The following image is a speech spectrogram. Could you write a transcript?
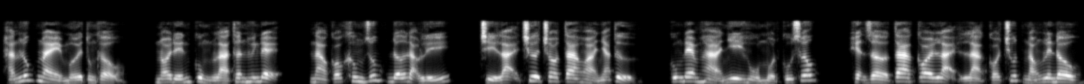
hắn lúc này mới tung khẩu, nói đến cùng là thân huynh đệ, nào có không giúp đỡ đạo lý, chỉ lại chưa cho ta hòa nhã tử, cũng đem Hà Nhi hù một cú sốc, hiện giờ ta coi lại là có chút nóng lên đâu.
